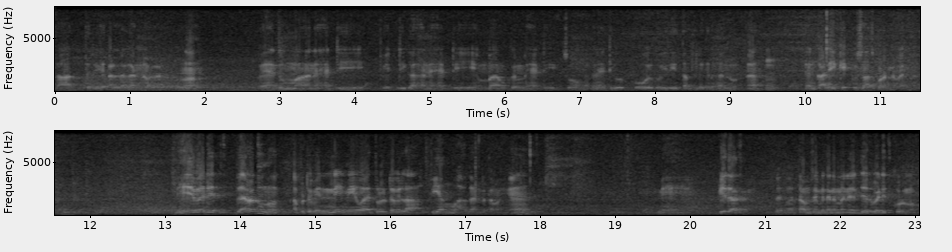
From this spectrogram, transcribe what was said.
සාත්‍රේ අල්ල ගන්නවා. වැඳුම් මහන හැටි, පෙට්ටි ගහන හැටි, එම්බාම් කරන හැටි, සෝන් හදන හැටි ඔය කොයි කොයි දේ තම්සල ඉගෙන ගන්න ඕන. දැන් කාලේ එකෙක් විශ්වාස කරන්න බෑ. මේ වැඩෙත් වැරදුනොත් අපිට වෙන්නේ මේවා ඇතුළට වෙලා පියන් වහ ගන්න තමයි ඈ. මේ පියදාස. තම්සේ මෙතන මැනේජර් වැඩිත් කරනවා.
